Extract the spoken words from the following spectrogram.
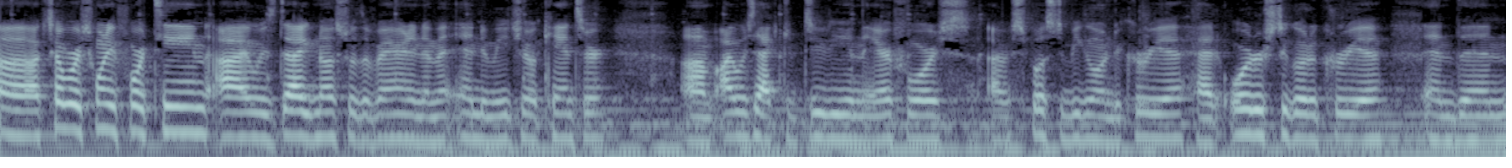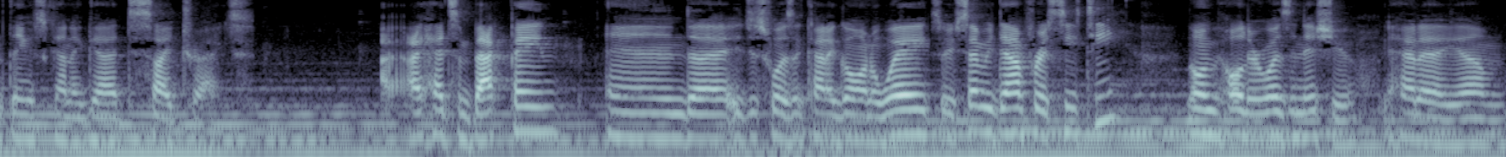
October 2014, I was diagnosed with ovarian and endometrial cancer. Um, I was active duty in the Air Force. I was supposed to be going to Korea, had orders to go to Korea, and then things kind of got sidetracked. I, I had some back pain and uh, it just wasn't kind of going away. So he sent me down for a CT. Lo and behold, there was an issue. I had a um,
